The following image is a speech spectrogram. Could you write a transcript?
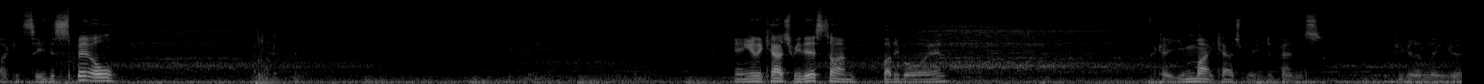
I can see the spittle. Ain't gonna catch me this time, buddy boy. Okay, you might catch me, depends. If you're gonna linger.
